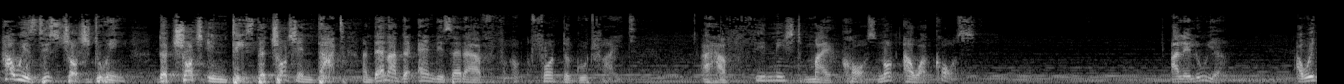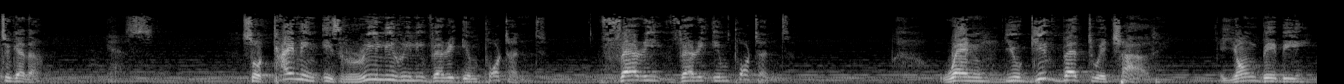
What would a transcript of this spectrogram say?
How is this church doing? The church in this, the church in that. And then at the end he said, I have fought the good fight. I have finished my course, not our course. Hallelujah. Are we together? Yes. So timing is really, really very important. Very, very important. When you give birth to a child, a young baby,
